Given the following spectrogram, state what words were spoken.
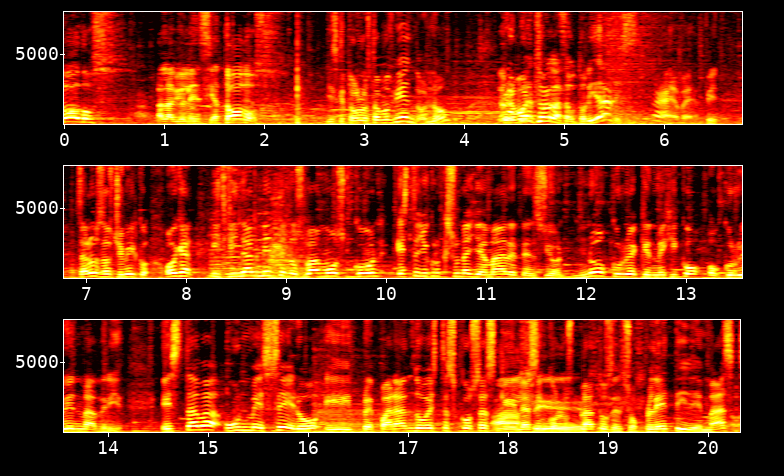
todos a la violencia, todos. y es que todos lo estamos viendo, ¿no? Pero bueno, son las autoridades. Eh, bueno, en fin. Saludos a Xochimilco. Oigan, y finalmente nos vamos con, esta yo creo que es una llamada de atención. No ocurrió aquí en México, ocurrió en Madrid. Estaba un mesero eh, preparando estas cosas que Ah, le hacen sí, con los platos sí, del soplete y demás.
